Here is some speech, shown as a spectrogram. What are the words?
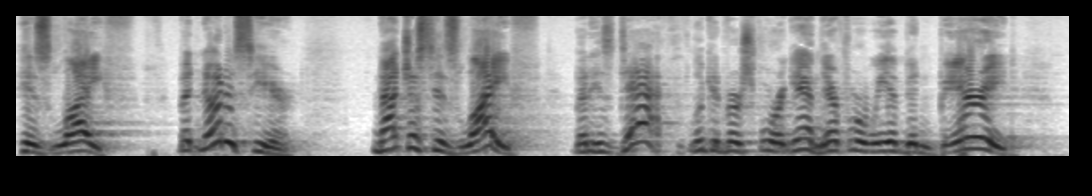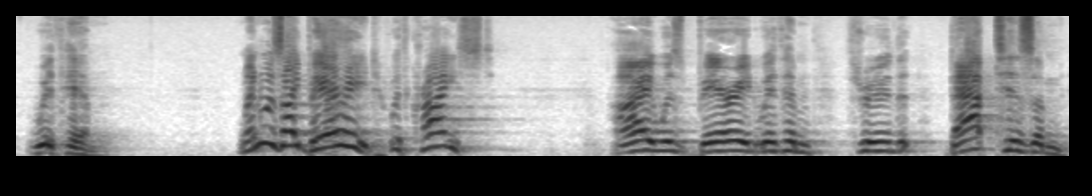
his life. But notice here, not just his life, but his death. Look at verse 4 again. Therefore, we have been buried with him. When was I buried with Christ? I was buried with him through the baptism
